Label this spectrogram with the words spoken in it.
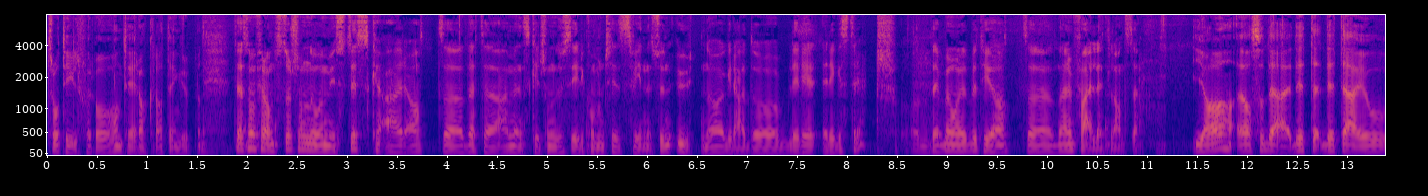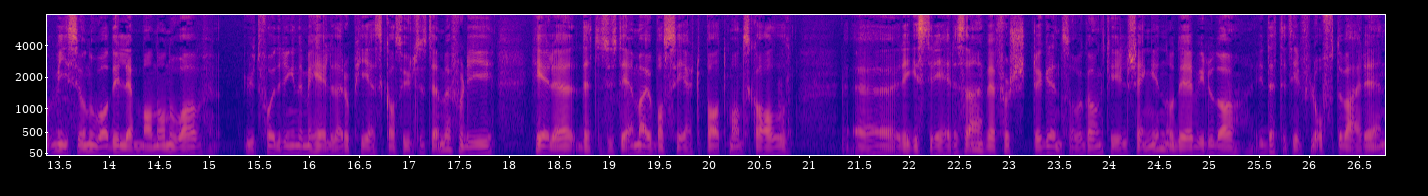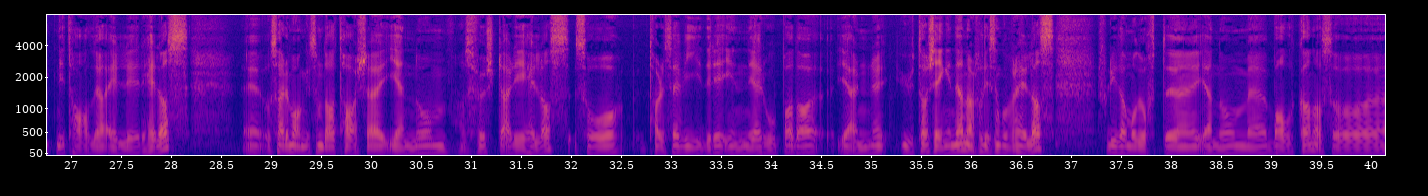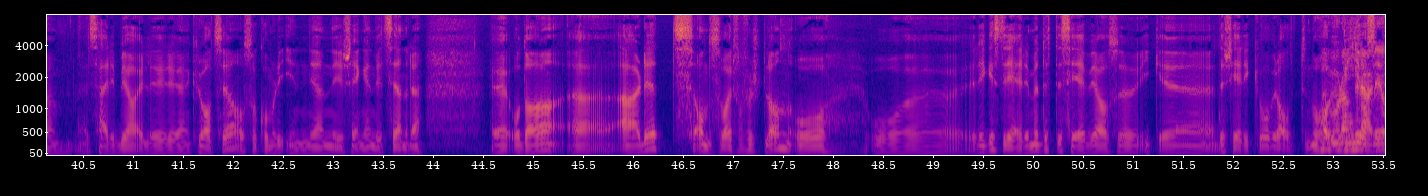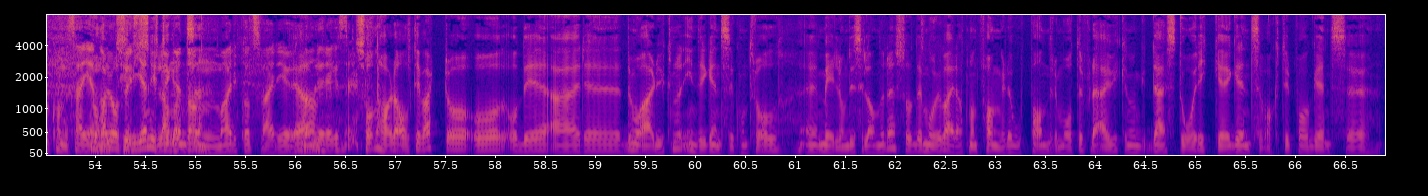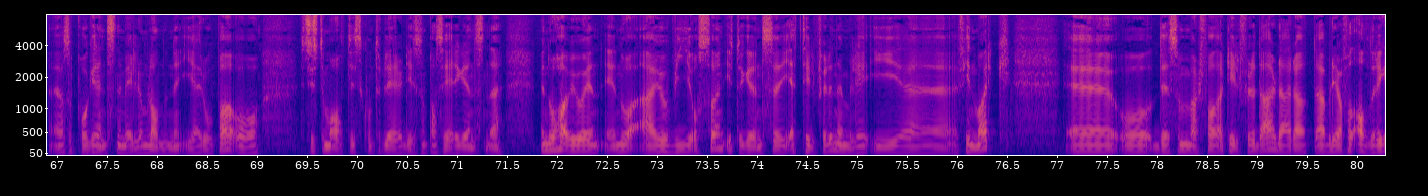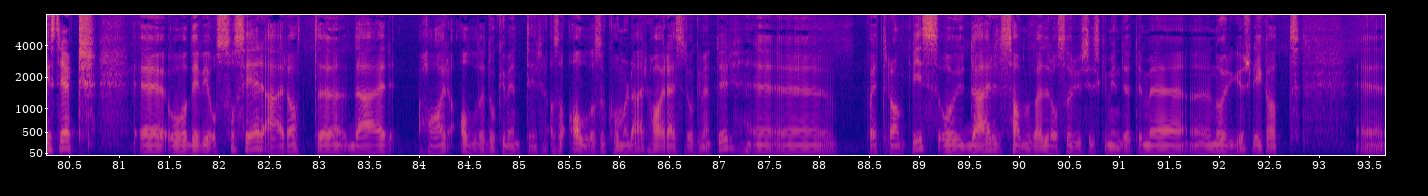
trå til for å håndtere akkurat den gruppen. Det som framstår som noe mystisk, er at eh, dette er mennesker som du sier kommer til Svinesund uten å ha greid å bli registrert. Det må jo bety at eh, det er en feil et eller annet sted? Ja, altså det er, dette, dette jo, viser jo noe av dilemmaene og noe av utfordringene med hele det europeiske asylsystemet. Fordi hele dette systemet er jo basert på at man skal registrere seg ved første grenseovergang til Schengen. og Det vil jo da i dette tilfellet ofte være enten Italia eller Hellas. Eh, og så er det mange som da tar seg gjennom altså Først er de i Hellas, så tar de seg videre inn i Europa, da gjerne ut av Schengen igjen, i hvert fall de som kommer fra Hellas. fordi da må de ofte gjennom eh, Balkan, altså eh, Serbia eller Kroatia, og så kommer de inn igjen i Schengen litt senere. Og da er det et ansvar for første land å å registrere. Men dette ser vi altså ikke Det skjer ikke overalt. Nå har Hvordan greier de å komme seg gjennom Tyskland og Danmark og Sverige uten ja, å bli registrert? Sånn har det alltid vært. Og, og, og det er, det må, er det jo ikke noen indre grensekontroll eh, mellom disse landene. Så det må jo være at man fanger det opp på andre måter. For det, er jo ikke noen, det står ikke grensevakter på, grense, altså på grensene mellom landene i Europa. og systematisk kontrollerer de som passerer grensene. Men nå, en, nå er jo vi også en yttergrense i ett tilfelle, nemlig i eh, Finnmark. Eh, og Det som i hvert fall er tilfellet der, det er at der blir i hvert fall alle registrert. Eh, og Det vi også ser, er at eh, der har alle dokumenter. Altså Alle som kommer der, har reisedokumenter på et eller annet vis. Og der samarbeider også russiske myndigheter med Norge, slik at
